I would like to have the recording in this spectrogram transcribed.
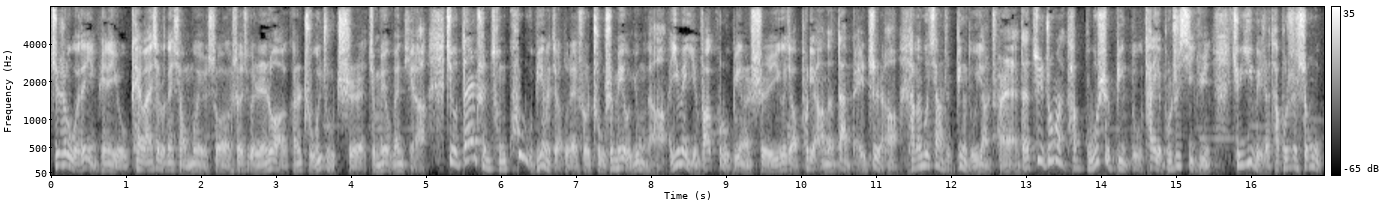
就是我在影片里有开玩笑的跟小莫有说，说这个人肉啊，可能煮一煮吃就没有问题了。就单纯从库鲁病的角度来说，煮是没有用的啊，因为引发库鲁病呢是一个叫普里昂的蛋白质啊，它能够像是病毒一样传染，但最终呢它不是病毒，它也不是细菌，就意味着它不是生物，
